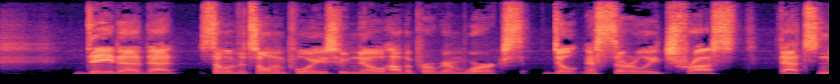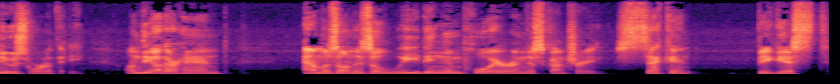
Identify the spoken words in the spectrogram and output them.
data that some of its own employees who know how the program works don't necessarily trust, that's newsworthy. On the other hand, Amazon is a leading employer in this country, second biggest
